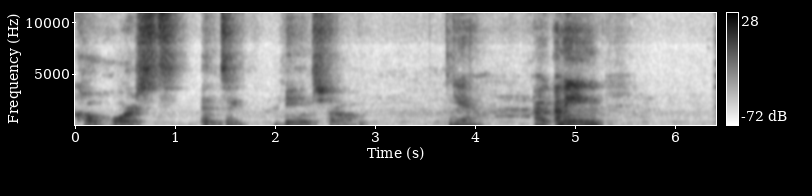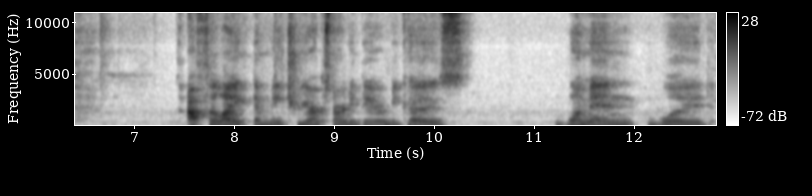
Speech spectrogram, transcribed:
coerced into being strong. yeah. I, I mean, I feel like the matriarch started there because women would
